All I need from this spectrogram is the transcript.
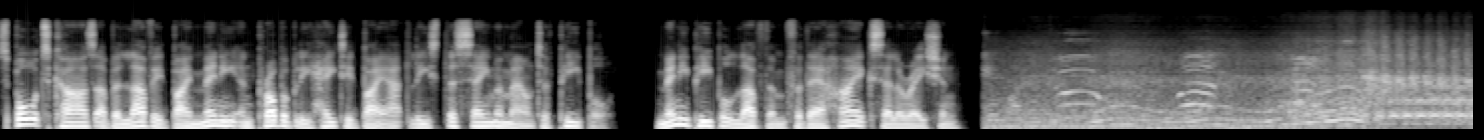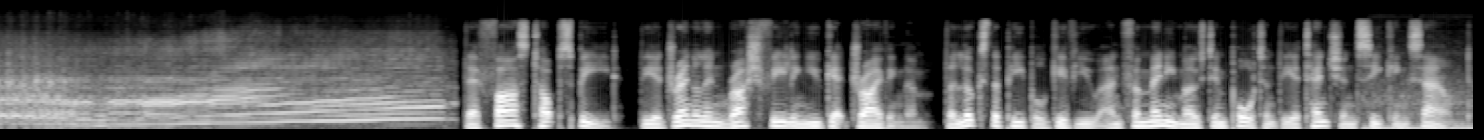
Sports cars are beloved by many and probably hated by at least the same amount of people. Many people love them for their high acceleration, their fast top speed, the adrenaline rush feeling you get driving them, the looks the people give you, and for many, most important, the attention seeking sound.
